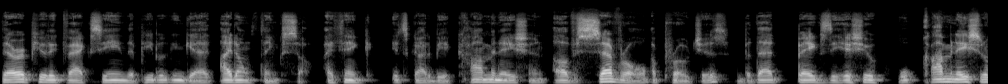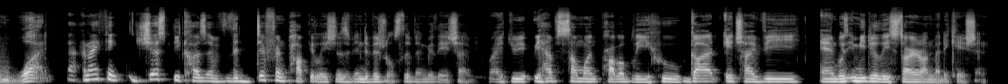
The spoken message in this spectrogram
therapeutic vaccine that people can get? I don't think so. I think it's got to be a combination of several approaches, but that begs the issue combination of what? And I think just because of the different populations of individuals living with HIV, right? We have someone probably who got HIV and was immediately started on medication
